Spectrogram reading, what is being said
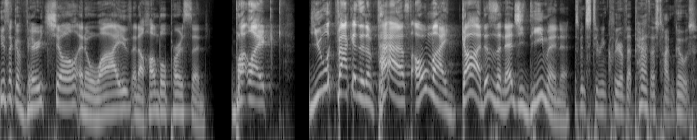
He's like a very chill and a wise and a humble person. But like you look back into the past, oh my god, this is an edgy demon. Has been steering clear of that path as time goes.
